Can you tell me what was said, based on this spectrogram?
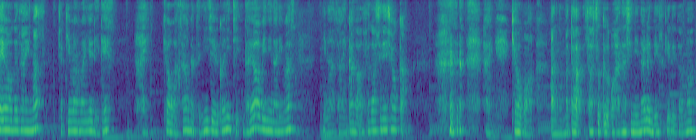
ようございます。チョキママゆりです。はい。今日は3月25日土曜日になります。皆さんいかがお過ごしでしょうか？はい。今日はあのまた早速お話になるんですけれども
